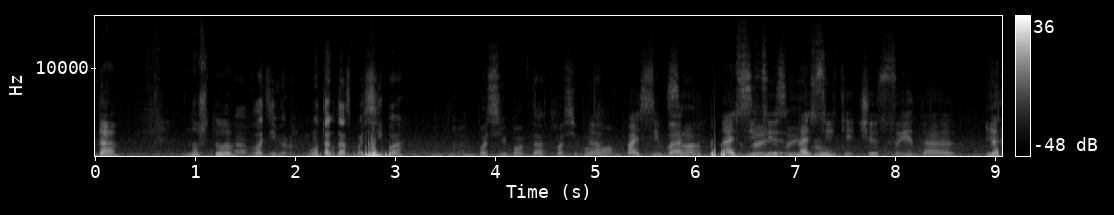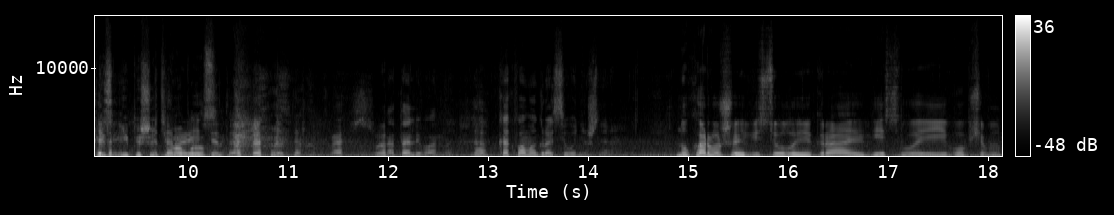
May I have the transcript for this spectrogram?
Да. Ну что? А, Владимир, ну тогда спасибо. Спасибо. Да. Спасибо Да, вам. спасибо. за- носите, за- за игру. носите часы, да. И Да, пис- это- и пишите это вопросы. Хорошо. Наталья Ивановна, Да. как вам игра сегодняшняя? Ну, хорошая, веселая игра, и весело, и, в общем,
